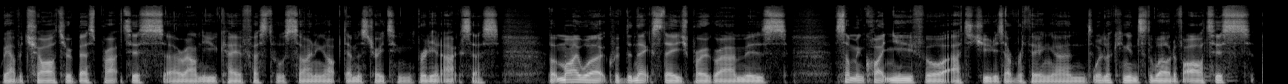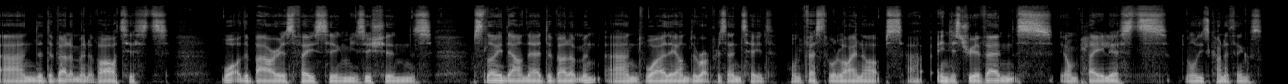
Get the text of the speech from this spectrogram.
We have a charter of best practice around the UK of festivals signing up, demonstrating brilliant access. But my work with the Next Stage programme is something quite new for Attitude is Everything, and we're looking into the world of artists and the development of artists. What are the barriers facing musicians? slowing down their development and why are they underrepresented on festival lineups, uh, industry events, on playlists, all these kind of things.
